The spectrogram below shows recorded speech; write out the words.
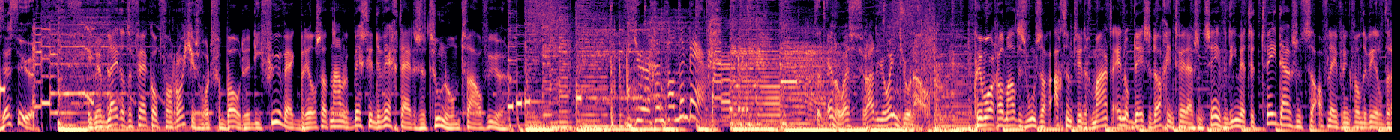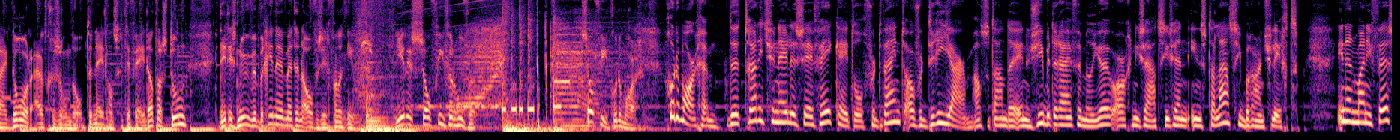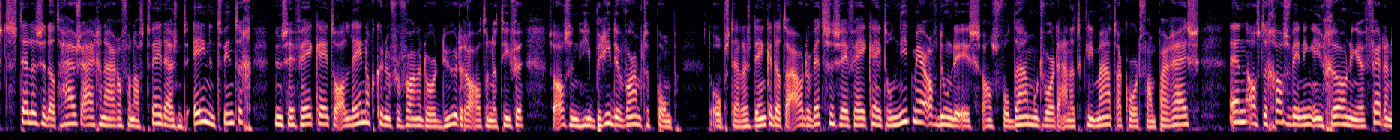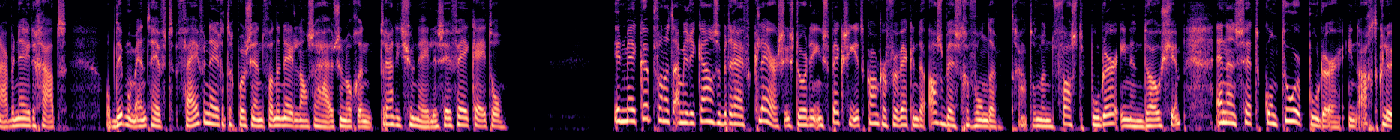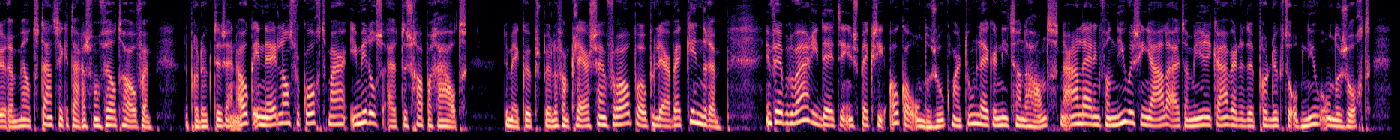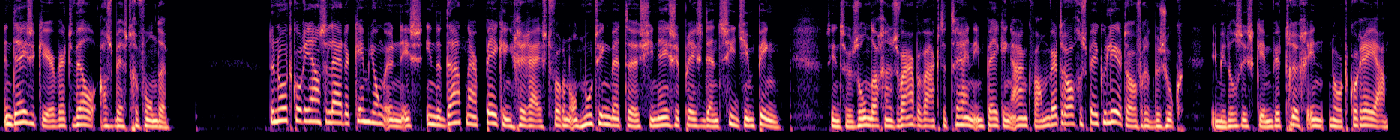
6 uur. Ik ben blij dat de verkoop van rotjes wordt verboden. Die vuurwerkbril zat namelijk best in de weg tijdens het zoenen om 12 uur. Jurgen van den Berg. Het NOS Radio 1-journaal. Goedemorgen allemaal, het is woensdag 28 maart... en op deze dag in 2017 werd de 2000ste aflevering van De Wereld Draait Door... uitgezonden op de Nederlandse tv. Dat was toen. Dit is nu. We beginnen met een overzicht van het nieuws. Hier is Sophie Verhoeven. Sophie, goedemorgen. Goedemorgen. De traditionele cv-ketel verdwijnt over drie jaar... als het aan de energiebedrijven, milieuorganisaties en installatiebranche ligt. In een manifest stellen ze dat huiseigenaren vanaf 2021... hun cv-ketel alleen nog kunnen vervangen door duurdere alternatieven... zoals een hybride warmtepomp. De opstellers denken dat de ouderwetse cv-ketel niet meer afdoende is... als voldaan moet worden aan het klimaatakkoord van Parijs... en als de gaswinning in Groningen verder naar beneden gaat. Op dit moment heeft 95% van de Nederlandse huizen nog een traditionele cv-ketel. In make-up van het Amerikaanse bedrijf Claire's is door de inspectie het kankerverwekkende asbest gevonden. Het gaat om een vast poeder in een doosje en een set contourpoeder in acht kleuren, meldt staatssecretaris van Veldhoven. De producten zijn ook in Nederland verkocht, maar inmiddels uit de schappen gehaald. De make-up spullen van Claire's zijn vooral populair bij kinderen. In februari deed de inspectie ook al onderzoek, maar toen leek er niets aan de hand. Naar aanleiding van nieuwe signalen uit Amerika werden de producten opnieuw onderzocht. En deze keer werd wel asbest gevonden. De Noord-Koreaanse leider Kim Jong-un is inderdaad naar Peking gereisd... voor een ontmoeting met de Chinese president Xi Jinping. Sinds er zondag een zwaar bewaakte trein in Peking aankwam... werd er al gespeculeerd over het bezoek. Inmiddels is Kim weer terug in Noord-Korea.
